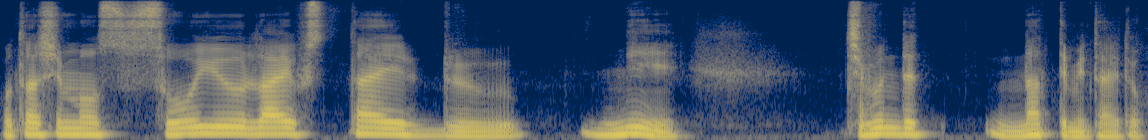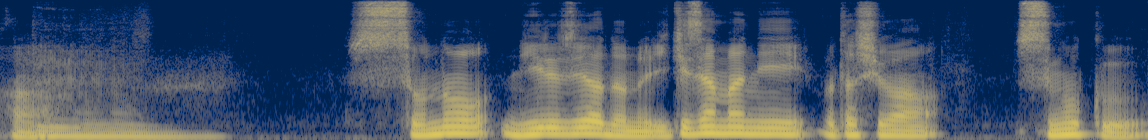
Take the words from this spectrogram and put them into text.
私もそういうライフスタイルに自分でなってみたいとか、うんそのニールズヤードの生き様に私はすごく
